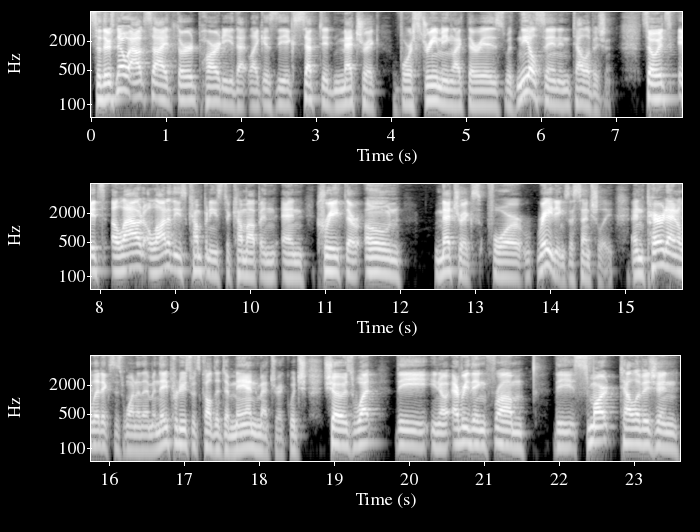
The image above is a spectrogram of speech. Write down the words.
So there's no outside third party that like is the accepted metric for streaming like there is with Nielsen in television. So it's it's allowed a lot of these companies to come up and and create their own metrics for ratings essentially. And Parrot Analytics is one of them and they produce what's called the demand metric which shows what the, you know, everything from the smart television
